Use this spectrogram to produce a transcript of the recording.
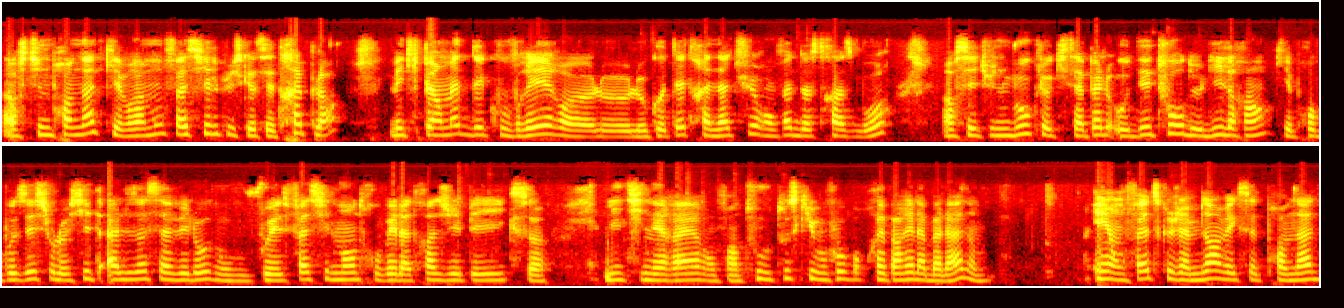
Alors c'est une promenade qui est vraiment facile puisque c'est très plat, mais qui permet de découvrir euh, le, côté très nature en fait de Strasbourg. Alors c'est une boucle qui s'appelle au détour de l'île Rhin, qui est proposée sur le site Alsace à vélo. Donc vous pouvez facilement trouver la trace GPX, euh, l'itinéraire, enfin tout ce qu'il vous faut pour préparer la balade. Et en fait, ce que j'aime bien avec cette promenade,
